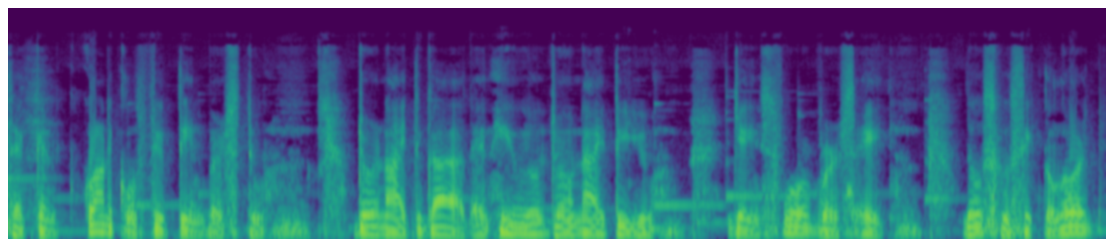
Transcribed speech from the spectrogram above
Second Chronicles 15 verse 2. Draw nigh to God, and he will draw nigh to you. James 4 verse 8. Those who seek the Lord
